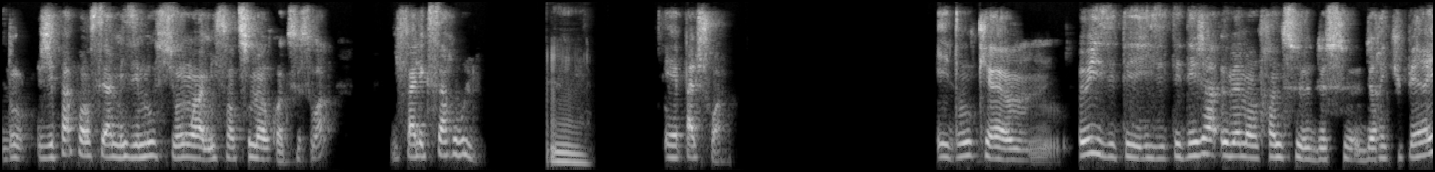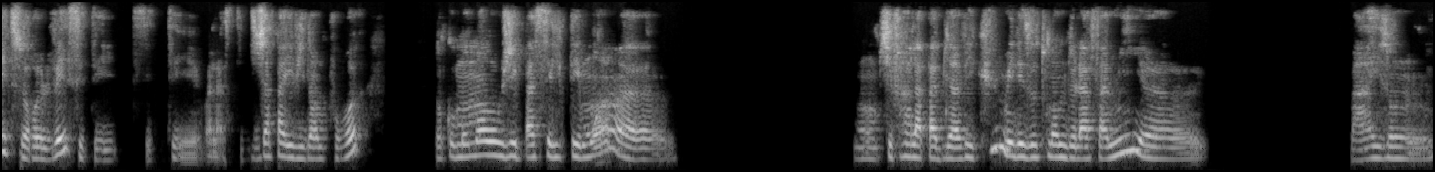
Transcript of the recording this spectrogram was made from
Donc j'ai pas pensé à mes émotions, à mes sentiments ou quoi que ce soit. Il fallait que ça roule. Mmh. Et pas le choix. Et donc, hem, eux, ils étaient ils étaient déjà eux-mêmes en train de se de se de récupérer, de se relever. C'était c'était voilà, c'était déjà pas évident pour eux. Donc au moment où j'ai passé le témoin, heu mon petit frère l'a pas bien vécu, mais les autres membres de la famille, heu bah, ils ont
